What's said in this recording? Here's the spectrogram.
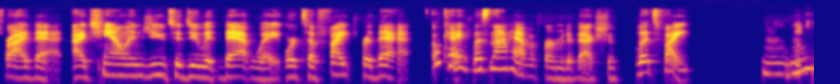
try that. I challenge you to do it that way or to fight for that. Okay, let's not have affirmative action. Let's fight. Mm-hmm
